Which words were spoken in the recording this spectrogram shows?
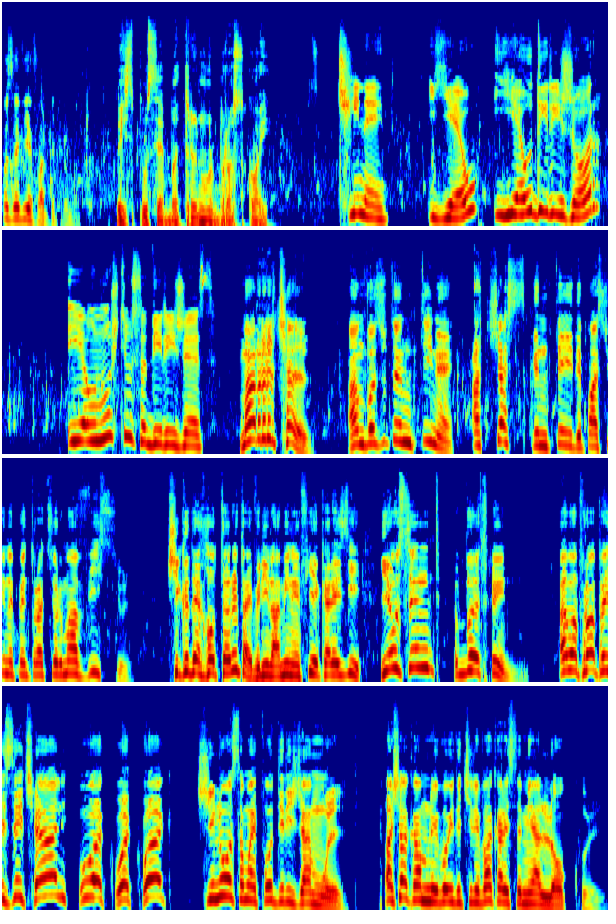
O să fie foarte frumos. Îi spuse bătrânul broscoi. Cine? Eu? Eu dirijor? Eu nu știu să dirijez. Marcel, am văzut în tine acea scânteie de pasiune pentru a-ți urma visul. Și cât de hotărât ai venit la mine în fiecare zi. Eu sunt bătrân. Am aproape 10 ani, uac, uac, uac, și nu o să mai pot dirija mult. Așa că am nevoie de cineva care să-mi ia locul.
